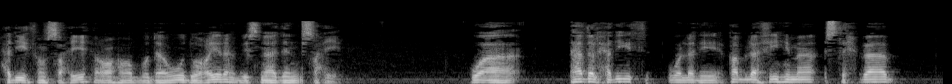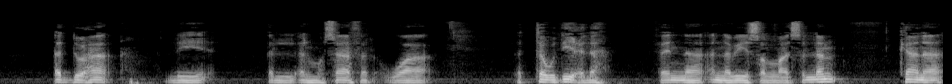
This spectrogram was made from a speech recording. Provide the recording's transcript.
حديث صحيح رواه أبو داود وغيره بإسناد صحيح. و هذا الحديث والذي قبله فيهما استحباب الدعاء للمسافر والتوديع له فإن النبي صلى الله عليه وسلم كان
